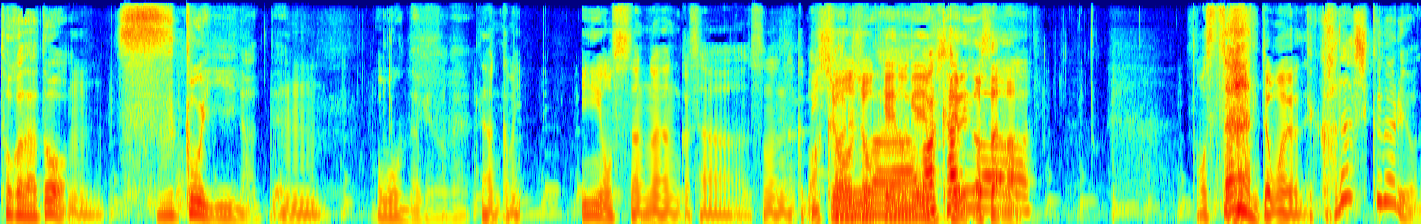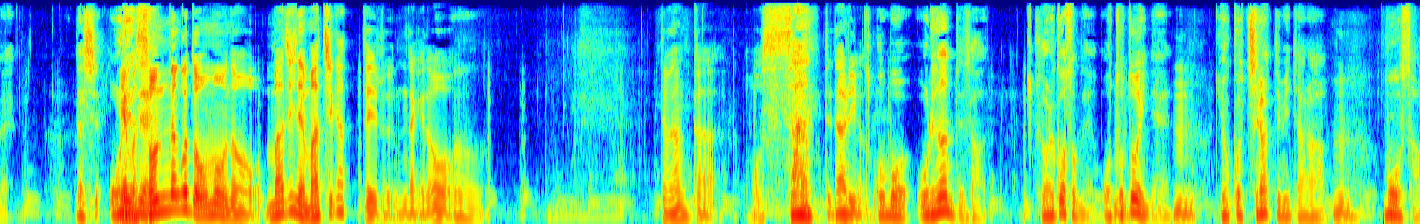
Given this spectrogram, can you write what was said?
とかだとうんすごいいいなってうん思うんだけどね。なんかいいいおっさんがなんかさそのなんか美少女系のゲームしてるとさわおっさんって思うよでね悲しくなるよね。だし俺ねまあそんなこと思うのマジで間違ってるんだけど、うん、でもなんかおっさんってなるよね。思う。俺なんてさそれこそね一昨日ね、うん。横ちらって見たらうん。もうさ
